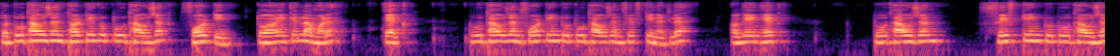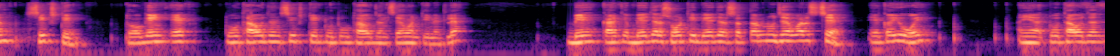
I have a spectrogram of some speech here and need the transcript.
તો two thousand thirty to two thousand fourteen તો અહીં કેટલા મળે એક two thousand fourteen to two thousand fifteen એટલે અગેન એક two thousand fifteen to two thousand sixteen તો અગેન એક two thousand sixteen to two thousand seventeen એટલે બે કારણ કે બે હજાર સોળથી બે હજાર સત્તરનું જે વર્ષ છે એ કયું હોય અહીંયા ટુ થાઉઝન્ડ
